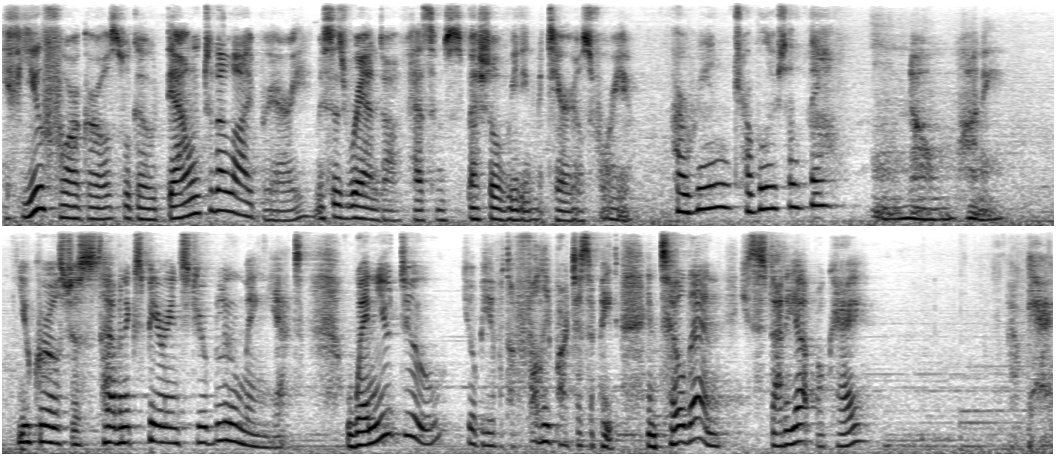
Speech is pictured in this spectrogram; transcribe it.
if you four girls will go down to the library, Mrs. Randolph has some special reading materials for you. Are we in trouble or something? Oh, no, honey. You girls just haven't experienced your blooming yet. When you do, you'll be able to fully participate. Until then, you study up, okay? Okay.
